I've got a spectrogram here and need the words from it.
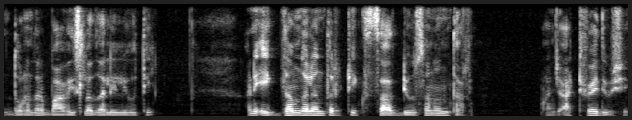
दोन हजार बावीसला झालेली होती. आणि एक्झाम झाल्यानंतर ठीक सात दिवसानंतर म्हणजे आठव्या दिवशी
